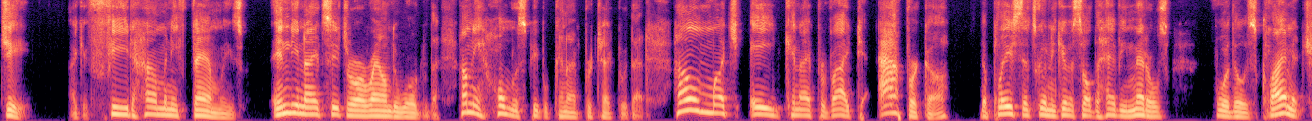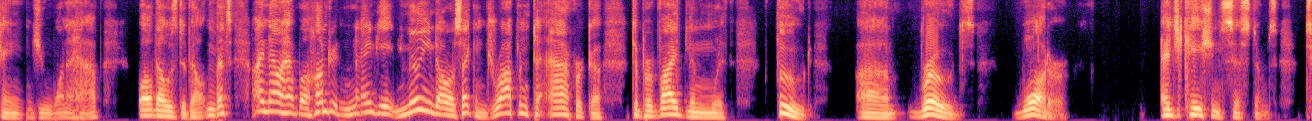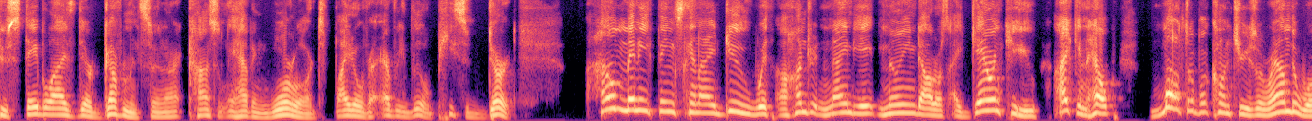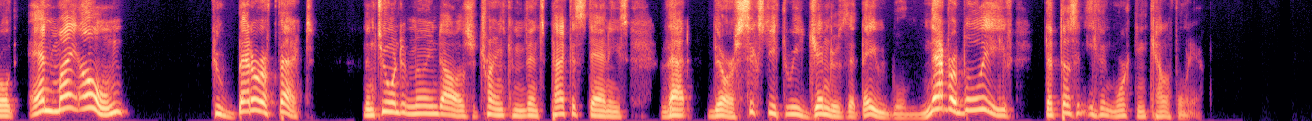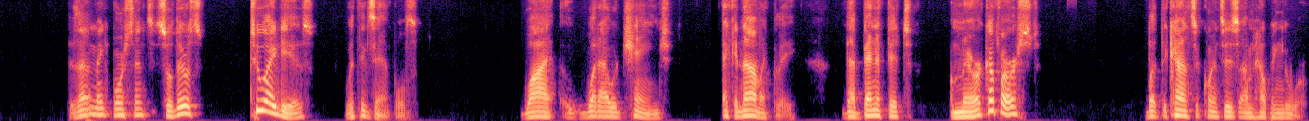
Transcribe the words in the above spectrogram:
Gee, I could feed how many families in the United States or around the world with that? How many homeless people can I protect with that? How much aid can I provide to Africa, the place that's going to give us all the heavy metals for those climate change you want to have, all those developments? I now have $198 million I can drop into Africa to provide them with food, um, roads, water, education systems to stabilize their governments so they're not constantly having warlords fight over every little piece of dirt how many things can I do with $198 million? I guarantee you I can help multiple countries around the world and my own to better effect than $200 million to try and convince Pakistanis that there are 63 genders that they will never believe that doesn't even work in California. Does that make more sense? So there's two ideas with examples why what I would change economically that benefits America first, but the consequences I'm helping the world.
